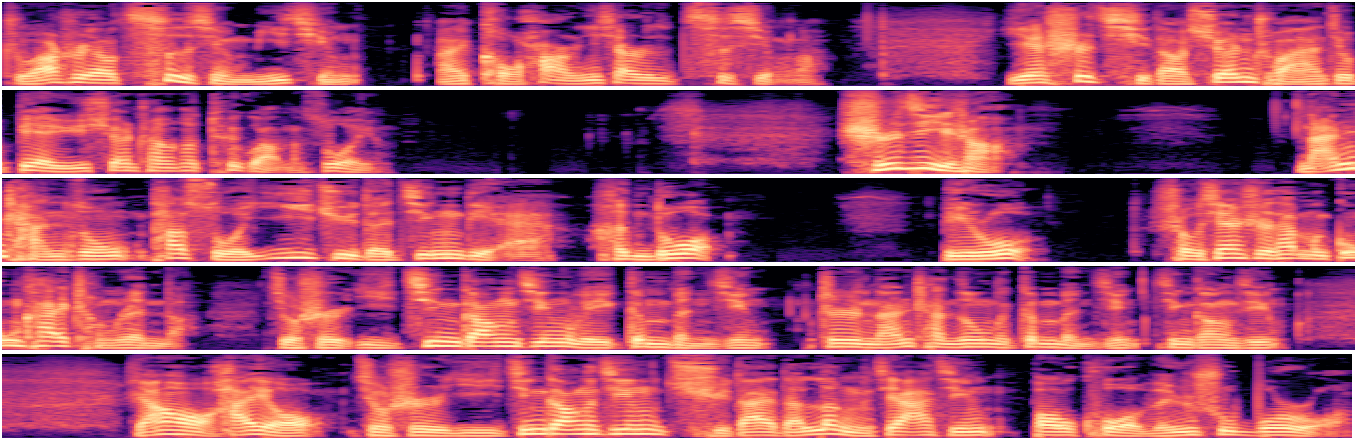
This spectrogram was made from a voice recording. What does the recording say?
主要是要刺醒迷情。哎，口号一下就刺醒了，也是起到宣传，就便于宣传和推广的作用。实际上，南禅宗他所依据的经典很多，比如，首先是他们公开承认的。就是以《金刚经》为根本经，这是南禅宗的根本经《金刚经》。然后还有就是以《金刚经》取代的《楞伽经》，包括文殊般若。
